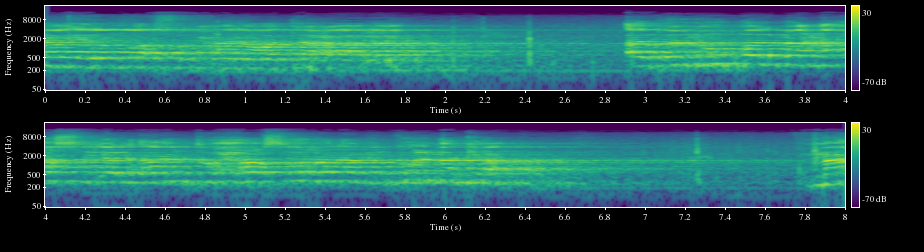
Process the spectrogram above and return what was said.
فيها إلى الله سبحانه وتعالى. الذنوب والمعاصي الآن تحاصرنا من كل مكان. ما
